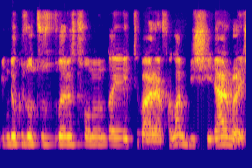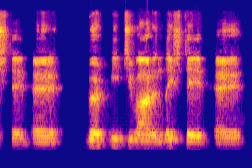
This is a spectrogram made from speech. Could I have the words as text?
1930'ların sonunda itibaren falan bir şeyler var işte. E, Berkeley civarında işte e,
